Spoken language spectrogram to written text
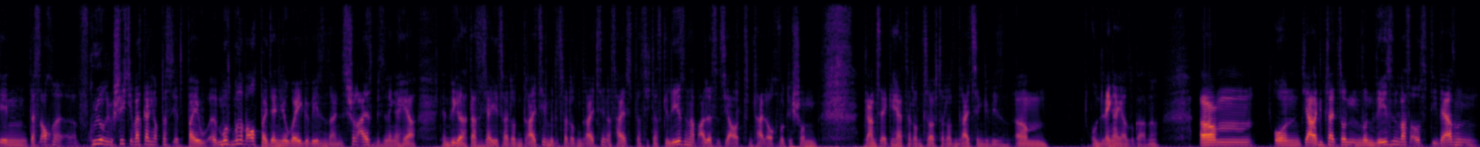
den, das ist auch eine frühere Geschichte, ich weiß gar nicht, ob das jetzt bei, äh, muss, muss aber auch bei Daniel Way gewesen sein. Das ist schon alles ein bisschen länger her. Denn wie gesagt, das ist ja hier 2013, Mitte 2013, das heißt, dass ich das gelesen habe, alles ist ja auch zum Teil auch wirklich schon ganz Ecke her, 2012, 2013 gewesen. Ähm, und länger ja sogar, ne? Ähm, und ja, da gibt es halt so ein, so ein Wesen, was aus diversen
